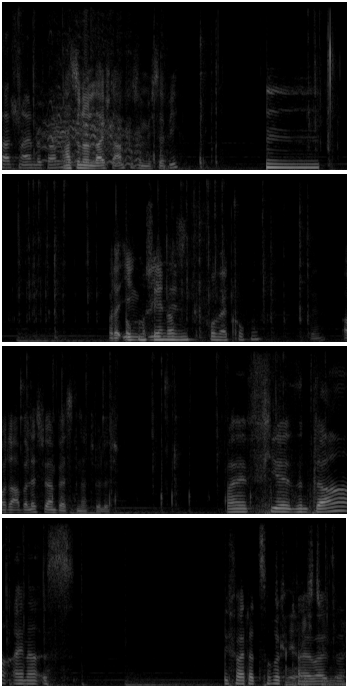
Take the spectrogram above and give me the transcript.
hat schon einen bekommen. Hast du noch einen leichten Anflug für mich, Seppi? Hm, Oder ich muss hier in irgendwas? den Vorwerk gucken. Okay. Oder aber lässt wäre am besten natürlich. Weil vier sind da, einer ist nicht weiter zurück Kann ja nicht teilweise. töten,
